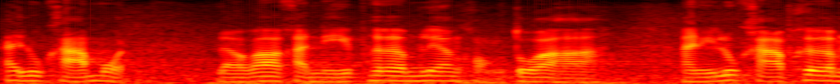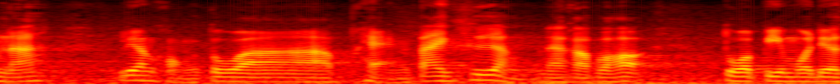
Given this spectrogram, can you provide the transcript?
ให้ลูกค้าหมด แล้วก็คันนี้เพิ่มเรื่องของตัวอันนี้ลูกค้าเพิ่มนะ เรื่องของตัวแผงใต้เครื่องนะครับ เพราะตัวปีโมเดล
